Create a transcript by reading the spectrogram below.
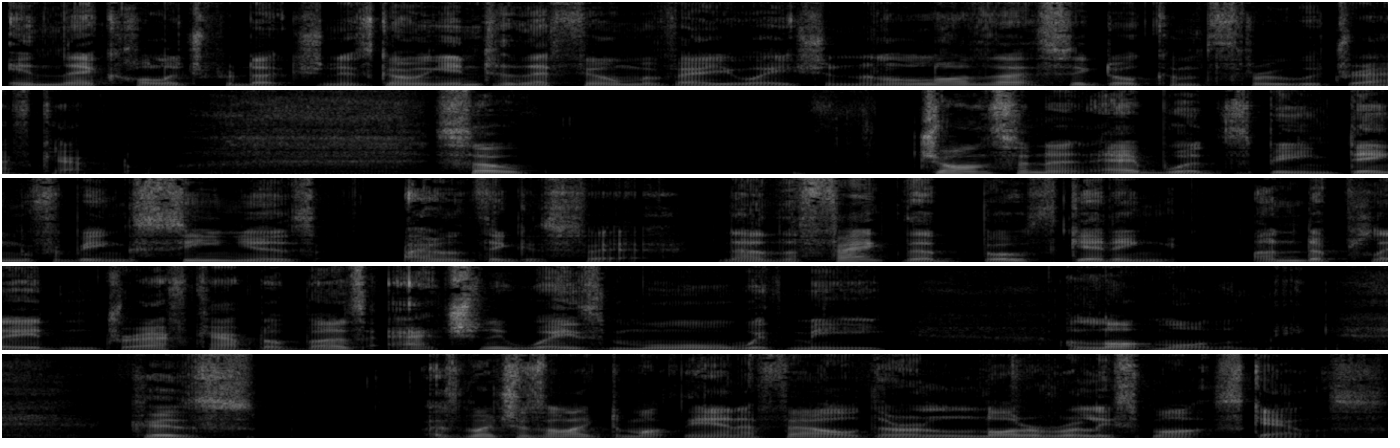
in their college production is going into their film evaluation, and a lot of that signal comes through with draft capital. So, Johnson and Edwards being dinged for being seniors, I don't think is fair. Now, the fact that both getting underplayed in draft capital buzz actually weighs more with me, a lot more than me, because as much as I like to mock the NFL, there are a lot of really smart scouts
